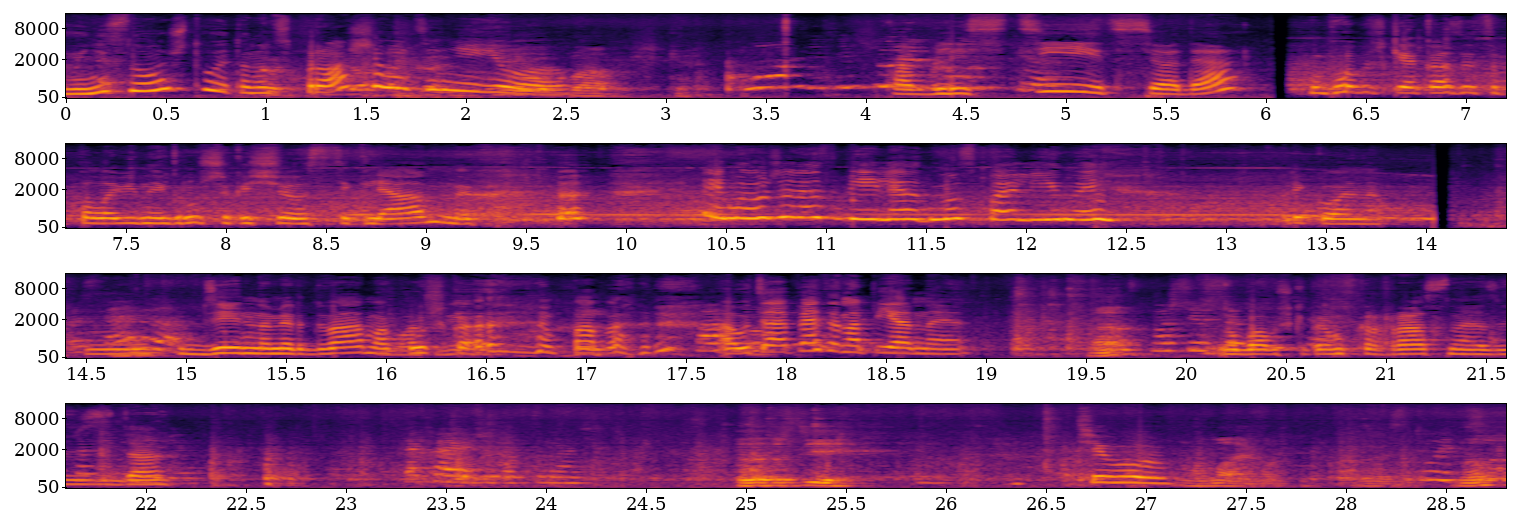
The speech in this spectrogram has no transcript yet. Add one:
Я не знаю, что это. Надо спрашивать у нее. Как блестит все, да? У бабушки, оказывается, половина игрушек еще стеклянных. И мы уже разбили одну с Полиной. Прикольно. День номер два, макушка. Папа, а у тебя опять она пьяная? А? Ну, у бабушки прям красная звезда. Такая же, как у нас. Подожди. Чего? Мама. Ну,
